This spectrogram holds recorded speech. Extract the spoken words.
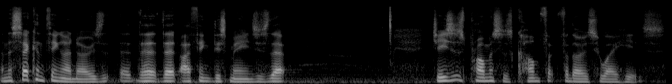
And the second thing I know is that, that, that I think this means is that Jesus promises comfort for those who are his.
